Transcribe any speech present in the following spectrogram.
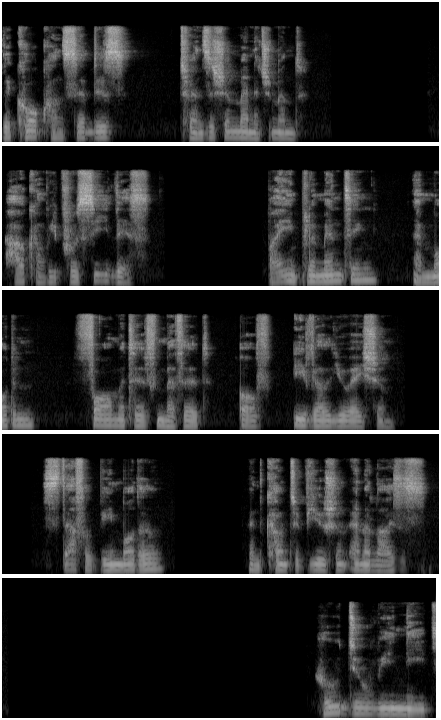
The core concept is transition management. How can we proceed this? By implementing a modern formative method of evaluation, Stufflebeam model and contribution analysis. Who do we need?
